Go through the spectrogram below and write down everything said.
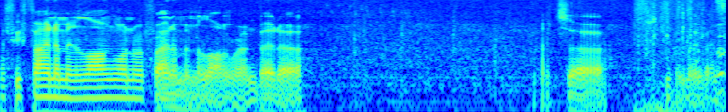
if we find them in the long run, we'll find them in the long run. But uh, let's uh, keep it moving.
